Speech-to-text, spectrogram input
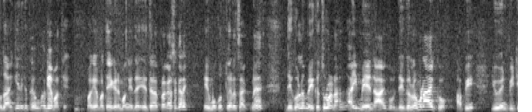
වුණා නම් හොඳයි කියන එක තමයි මගේ මතය. මගේ මතයකට එද- එතන ප්‍රකාශ කරේ. ඒක මොකුත් වෙනසක් නැහැ. දෙගොල්ලම එකතු වුණා නම් අයි මේ නායකෝ දෙගොල්ලම නායකෝ. අපි UNPT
